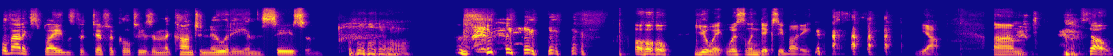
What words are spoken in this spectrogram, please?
Well, that explains the difficulties in the continuity in the season. oh, you ain't whistling Dixie, buddy. yeah. Um, so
